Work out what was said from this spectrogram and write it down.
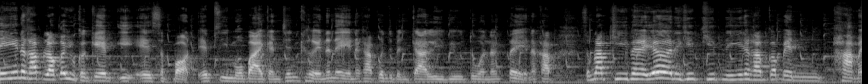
นี้นะครับเราก็อยู่กับเกม EA Sport FC Mobile กันเช่นเคยนั่นเองนะครับก็จะเป็นการรีวิวตัวนักเตะนะครับสำหรับ Key Player ในคลิปคลิปนี้นะครับก็เป็นพามไอ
